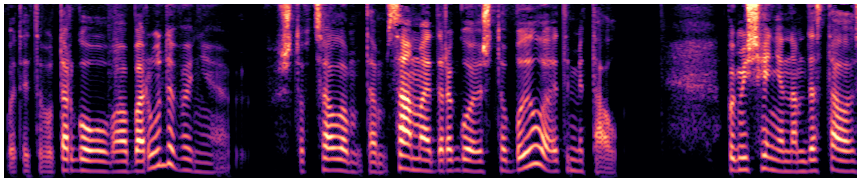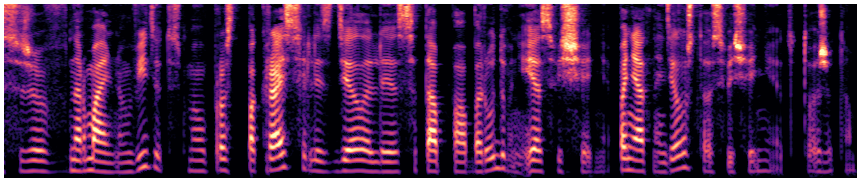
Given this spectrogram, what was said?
вот этого торгового оборудования, что в целом там самое дорогое, что было, это металл. Помещение нам досталось уже в нормальном виде, то есть мы его просто покрасили, сделали сетап по оборудованию и освещение. Понятное дело, что освещение это тоже там.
